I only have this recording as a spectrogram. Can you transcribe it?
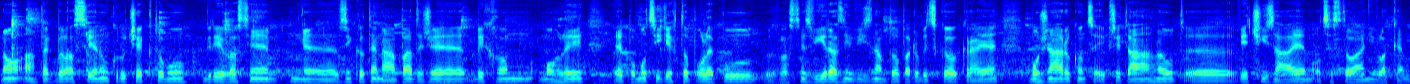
No a tak byl asi jenom kruček k tomu, kdy vlastně vznikl ten nápad, že bychom mohli pomocí těchto polepů vlastně zvýraznit význam toho pardubického kraje kraje, možná dokonce i přitáhnout eh, větší zájem o cestování vlakem.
